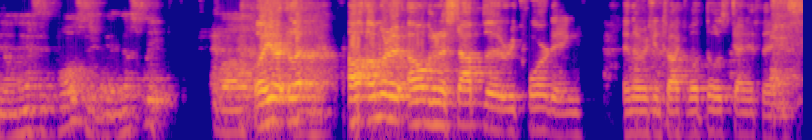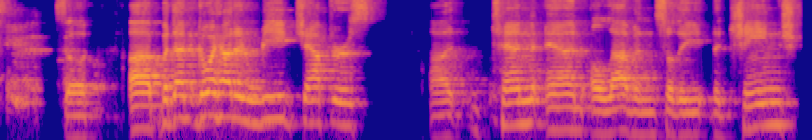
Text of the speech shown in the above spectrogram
you know, Nancy Pelosi again this week. Well. Well, here, let- uh, I'm gonna I'm gonna stop the recording and then we can talk about those kind of things. So, uh, but then go ahead and read chapters uh, 10 and 11. So the the change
